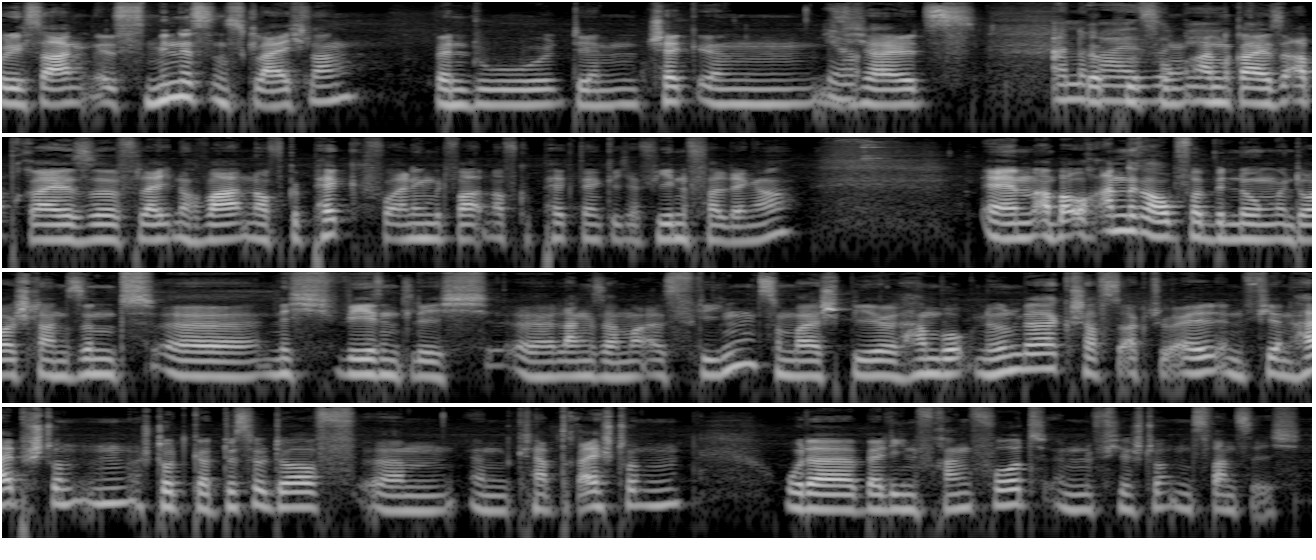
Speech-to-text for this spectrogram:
würde ich sagen, ist mindestens gleich lang, wenn du den Check-in, ja. Sicherheitsprüfung, Anreise, Anreise, Abreise, vielleicht noch Warten auf Gepäck, vor allen Dingen mit Warten auf Gepäck denke ich auf jeden Fall länger. Ähm, aber auch andere Hauptverbindungen in Deutschland sind äh, nicht wesentlich äh, langsamer als Fliegen. Zum Beispiel Hamburg-Nürnberg schaffst du aktuell in viereinhalb Stunden, Stuttgart-Düsseldorf ähm, in knapp drei Stunden oder Berlin-Frankfurt in vier Stunden zwanzig.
